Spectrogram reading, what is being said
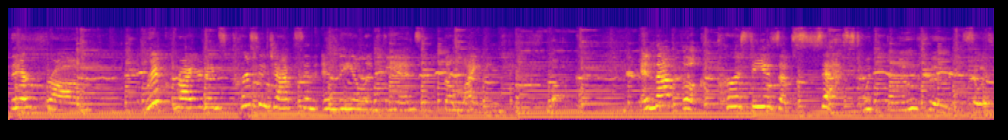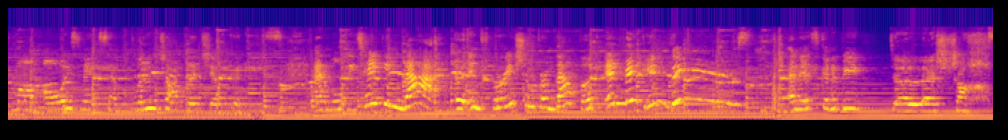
they're from Rick Riordan's Percy Jackson and the Olympians, The Lightning book. In that book, Percy is obsessed with blue food, so his mom always makes him blue chocolate chip cookies. And we'll be taking that uh, inspiration from that book and making these! And it's gonna be delicious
